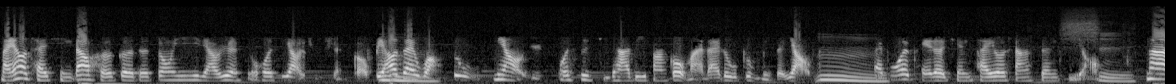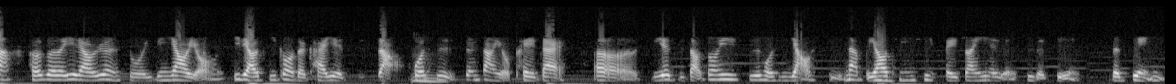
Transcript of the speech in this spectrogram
买药材请到合格的中医医疗院所或是药局选购，不要在网路、庙宇或是其他地方购买来路不明的药品，嗯，才不会赔了钱财又伤身体哦。嗯，那合格的医疗院所一定要有医疗机构的开业执照，或是身上有佩戴呃职业执照，中医师或是药师，那不要听信非专业人士的建议。的建议，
